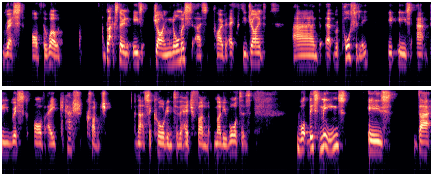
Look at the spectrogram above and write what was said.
rest of the world. Blackstone is ginormous a private equity giant, and uh, reportedly it is at the risk of a cash crunch. And that's according to the hedge fund Muddy Waters. What this means is that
